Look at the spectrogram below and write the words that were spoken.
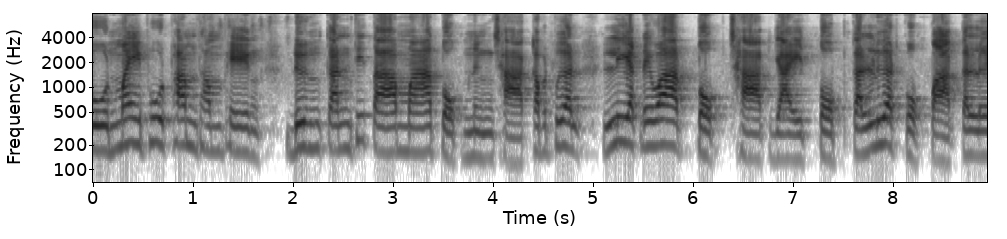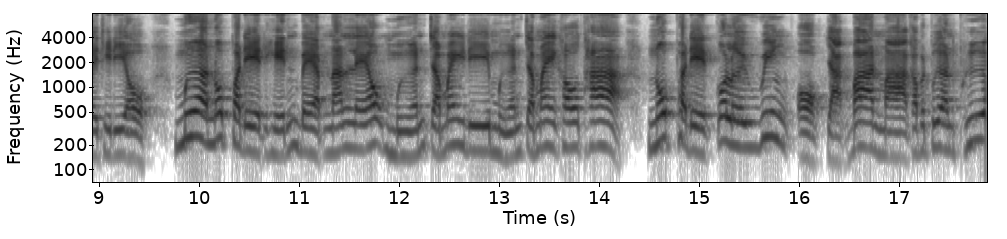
บูลย์ไม่พูดพร่ำทำเพลง ดึงกันที่ตามมาตบหนึ่งฉากครับเพื่อนเรียกได้ว่าตบฉากใหญ่ตบกันเลือดกบปากกันเลยทีเดียว เมื่อนพเดชเห็นแบบนั้นแล้วเหมือนจะไม่ดีเหมือนจะไม่เข้าท่านพเดชก็เลยวิ่งออกจากบ้านมาครับเพื่อนเพื่อ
